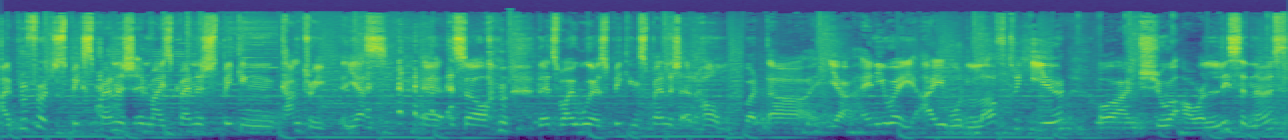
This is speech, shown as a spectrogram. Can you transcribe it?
I prefer to speak Spanish in my Spanish-speaking country. Yes, uh, so that's why we're speaking Spanish at home. But uh, yeah, anyway, I would love to hear, or I'm sure our listeners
